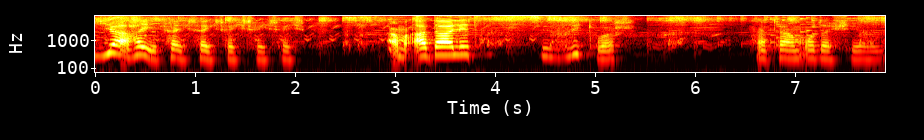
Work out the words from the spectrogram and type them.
Ya hayır hayır hayır hayır hayır hayır. Ama adaletsizlik var. Ha tamam o da şey oldu.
